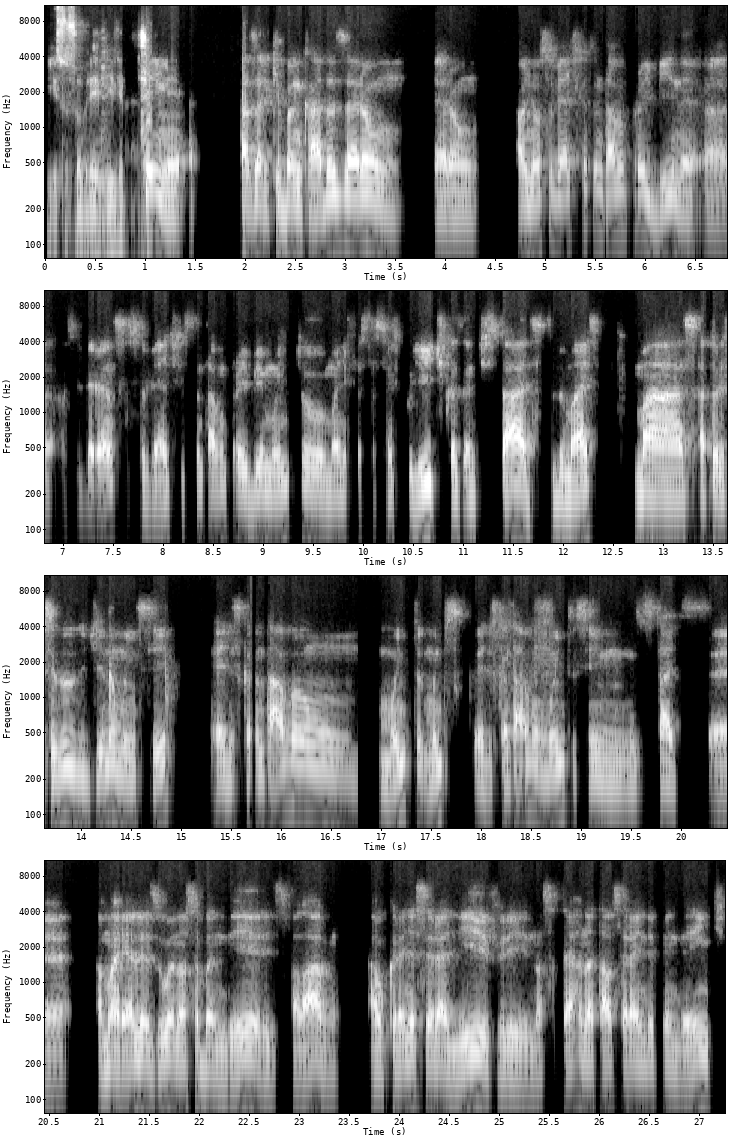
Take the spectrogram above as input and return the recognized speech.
Isso sobrevive. Sim, as arquibancadas eram eram a União Soviética tentava proibir, né, as lideranças soviéticas tentavam proibir muito manifestações políticas, anti-estados tudo mais, mas a torcida do Dinamo em si, eles cantavam muito, muitos, eles cantavam muito, assim, nos estádios, é, amarelo e azul é nossa bandeira, eles falavam, a Ucrânia será livre, nossa terra natal será independente.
